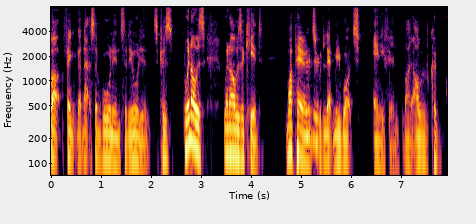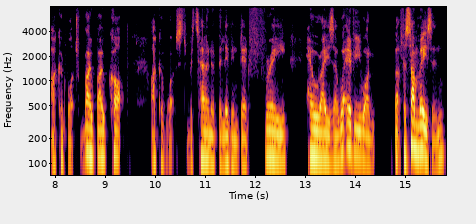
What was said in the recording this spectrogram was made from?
but think that that's a warning to the audience because when I was when I was a kid, my parents Mhm. would let me watch anything. Like I would, could I could watch RoboCop, I could watch Return of the Living Dead Three, Hellraiser, whatever you want. But for some reason,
